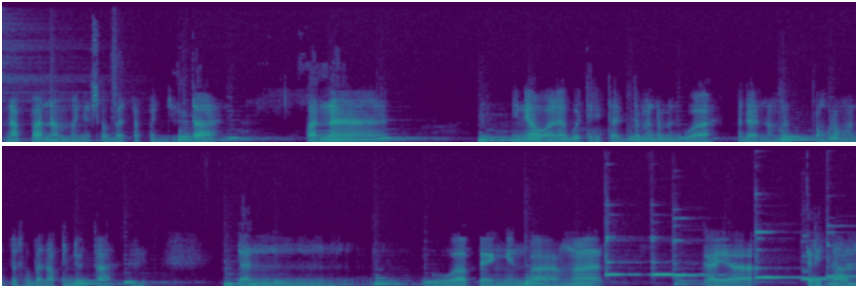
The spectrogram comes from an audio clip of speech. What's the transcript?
kenapa namanya sobat 8 juta? Karena ini awalnya gue cerita di teman-teman gue ada nama tongkrongan tuh sobat 8 juta. Dan gue pengen banget kayak cerita lah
